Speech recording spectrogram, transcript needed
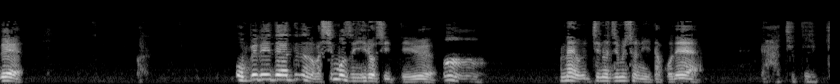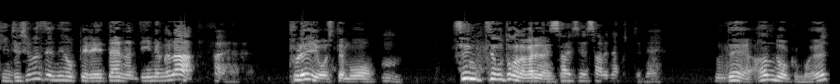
で、オペレーターやってたのが下津博士っていう、うんうん。ね、うちの事務所にいた子で、いや、ちょっと緊張しますよね、オペレーターなんて言いながら、はいはいはい。プレイをしても、うん。全然音が流れないんですよ。再生されなくてね。で、安藤くんも、え？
